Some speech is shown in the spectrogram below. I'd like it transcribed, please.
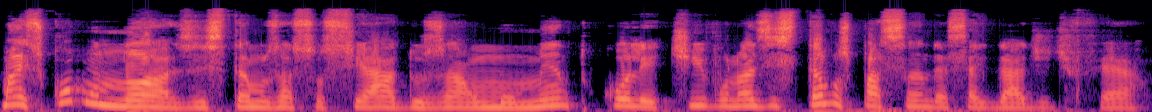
Mas como nós estamos associados a um momento coletivo, nós estamos passando essa idade de ferro.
